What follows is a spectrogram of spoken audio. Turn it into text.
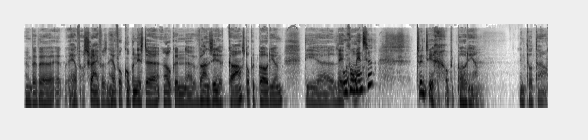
En we hebben eh, heel veel schrijvers en heel veel componisten en ook een uh, waanzinnige cast op het podium. Die, Hoeveel mensen? Twintig op het podium in totaal.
